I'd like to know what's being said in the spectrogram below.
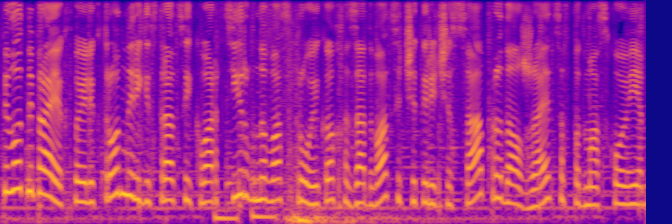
Пилотный проект по электронной регистрации квартир в новостройках за 24 часа продолжается в Подмосковье.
